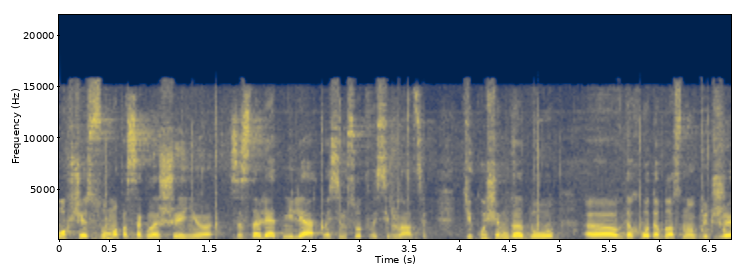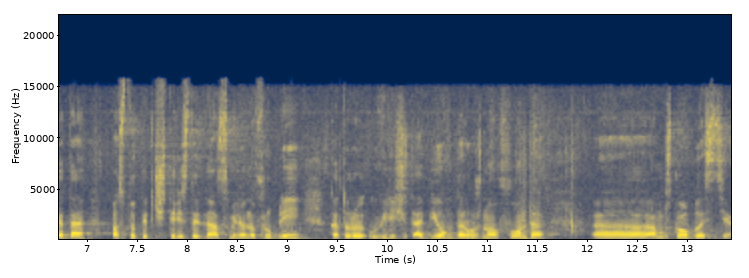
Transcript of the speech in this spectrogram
Общая сумма по соглашению составляет миллиард восемьсот восемнадцать. В текущем году э, в доход областного бюджета поступит 412 миллионов рублей, которые увеличат объем дорожного фонда э, Амурской области.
